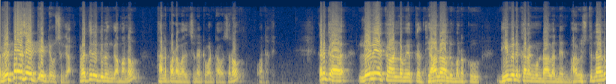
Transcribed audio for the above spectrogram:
రిప్రజెంటేటివ్స్గా ప్రతినిధులంగా మనం కనపడవలసినటువంటి అవసరం ఉన్నది. కనుక లేవే కాండం యొక్క ధ్యానాలు మనకు దీవెనకరంగా ఉండాలని నేను భావిస్తున్నాను.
